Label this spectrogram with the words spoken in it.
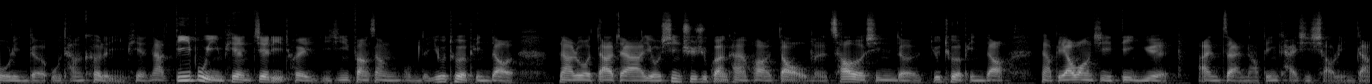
壶铃的五堂课的影片。那第一部影片借力腿已经放上我们的 YouTube 频道了。那如果大家有兴趣去观看的话，到我们超核心的 YouTube 频道，那不要忘记订阅、按赞，然后并开启小铃铛。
